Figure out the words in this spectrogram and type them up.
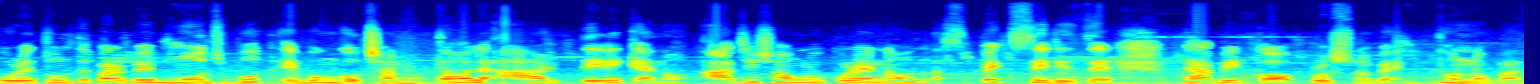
গড়ে তুলতে পারবে মজবুত এবং গোছানো। তাহলে আর দেরি কেন? আজই সংগ্রহ করে নাও স্পেক সিরিজের ঢাবির ক প্রশ্ন ব্যাংক ধন্যবাদ।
